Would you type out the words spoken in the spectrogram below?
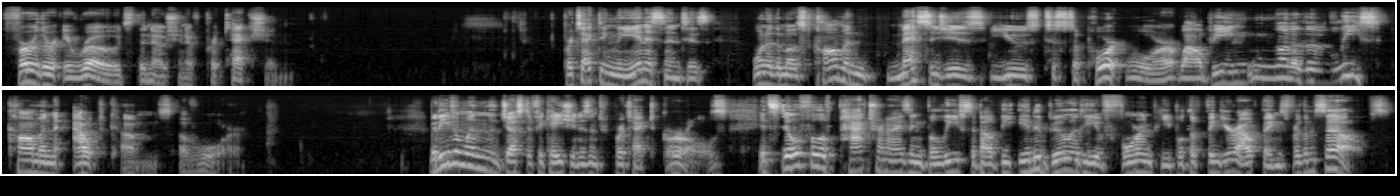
further erodes the notion of protection. Protecting the innocent is one of the most common messages used to support war while being one of the least common outcomes of war. But even when the justification isn't to protect girls, it's still full of patronizing beliefs about the inability of foreign people to figure out things for themselves.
